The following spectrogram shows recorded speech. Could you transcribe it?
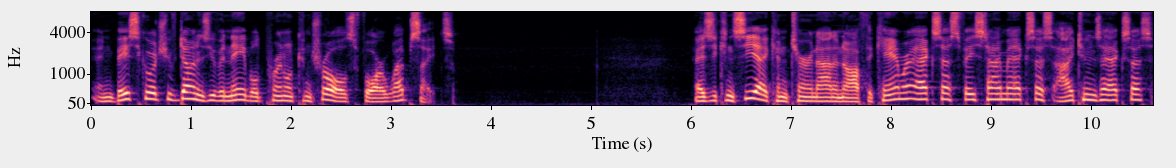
And basically what you've done is you've enabled parental controls for websites. As you can see, I can turn on and off the camera access, FaceTime access, iTunes access.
